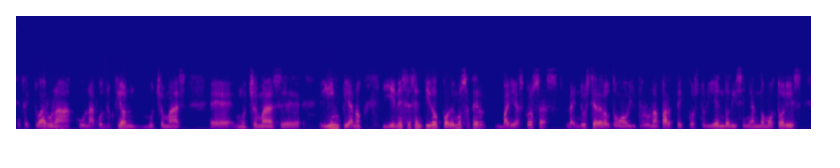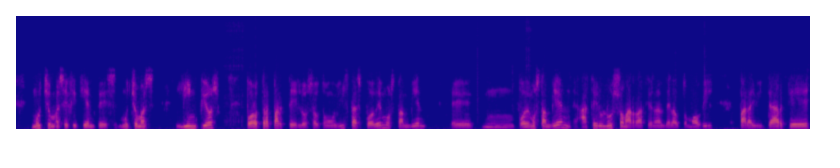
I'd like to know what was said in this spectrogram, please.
efectuar una, una conducción mucho más eh, mucho más eh, limpia no y en ese sentido podemos hacer varias cosas. La industria del automóvil por una parte construyendo diseñando motores mucho más eficientes mucho más limpios. Por otra parte los automovilistas podemos también eh, mm, podemos también hacer un uso más racional del automóvil para evitar que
